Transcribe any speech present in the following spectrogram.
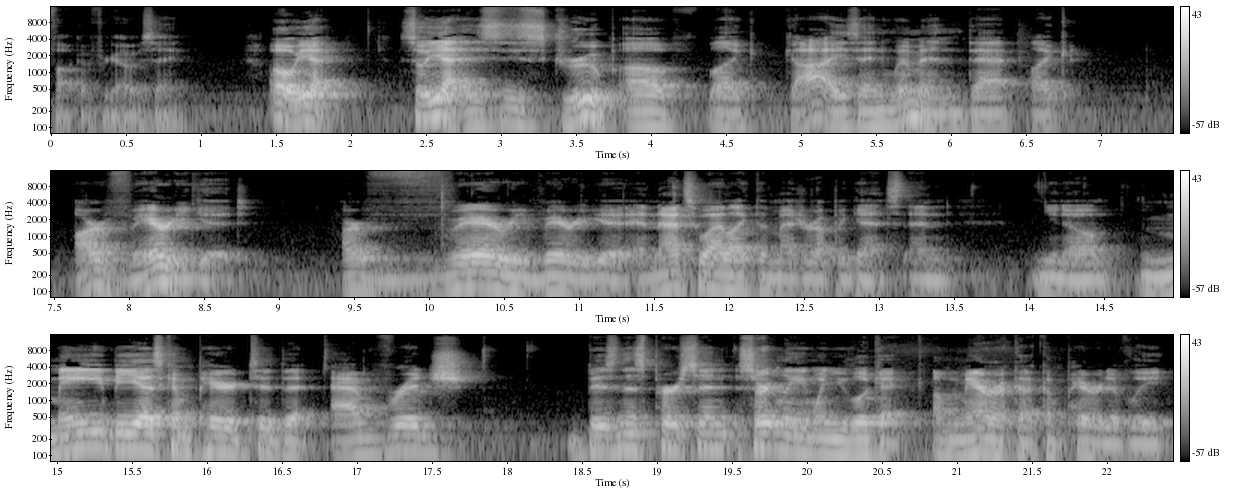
fuck, I forgot what I was saying. Oh yeah. So yeah, this is this group of like guys and women that like are very good, are very very good, and that's who I like to measure up against. And you know, maybe as compared to the average business person, certainly when you look at America comparatively,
